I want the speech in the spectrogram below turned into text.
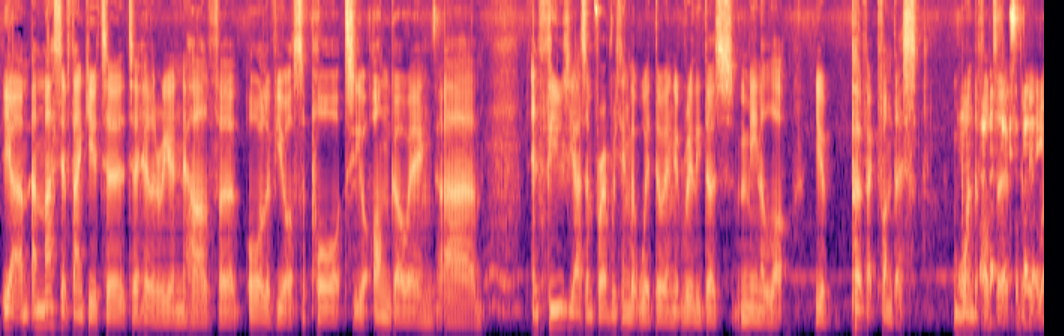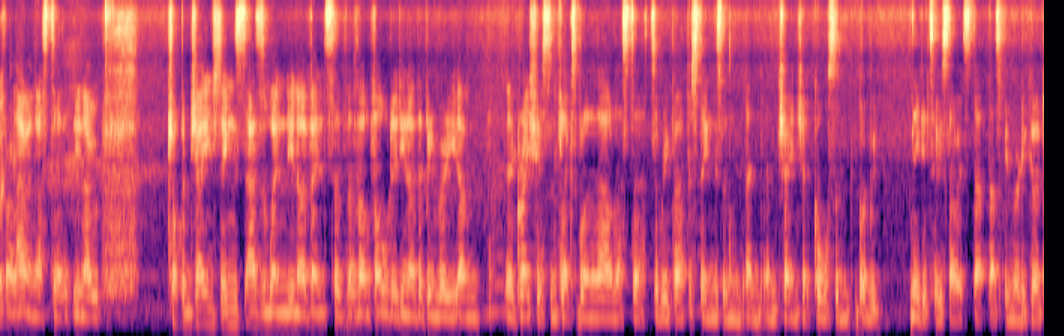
yeah. A, massive thank you to to Hillary and Nihal for all of your support, your ongoing um, enthusiasm for everything that we're doing. It really does mean a lot. You're perfect funders. Yeah, Wonderful and to, flexibility to for allowing us to, you know, chop and change things as and when you know events have, have unfolded. You know they've been really um, uh, gracious and flexible in allowing us to, to repurpose things and, and, and change at course and when we needed to. So it's that that's been really good.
